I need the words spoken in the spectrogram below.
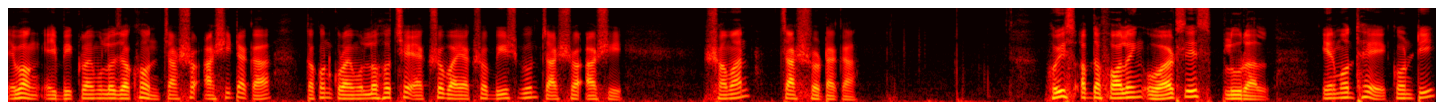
এবং এই বিক্রয় মূল্য যখন চারশো আশি টাকা, তখন ক্রয় মূল্য হচ্ছে একশো বাই একশো বিশ গুণ চারশো আশি সমান চারশো টাকা। Which of the following words is plural. এর মধ্যে কোনটি?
